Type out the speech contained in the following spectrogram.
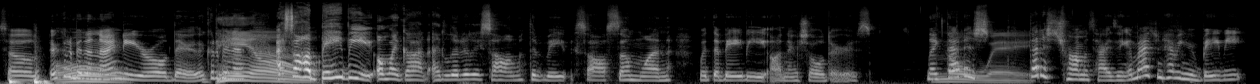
So there could have been a Oh. ninety-year-old there. There could have been a. I saw a baby. Oh my god! I literally saw him with the baby. Saw someone with the baby on their shoulders. Like that No is way. that is traumatizing. Imagine having your baby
